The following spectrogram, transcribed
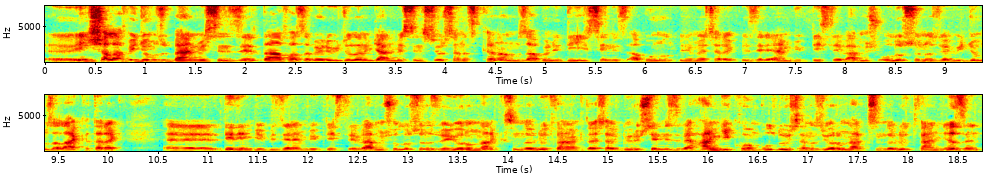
Ee, inşallah videomuzu beğenmişsinizdir. Daha fazla böyle videoların gelmesini istiyorsanız kanalımıza abone değilseniz abone olup bildirim açarak bizlere en büyük desteği vermiş olursunuz ve videomuza like atarak e, dediğim gibi bizlere en büyük desteği vermiş olursunuz ve yorumlar kısmında lütfen arkadaşlar görüşlerinizi ve hangi kon bulduysanız yorumlar kısmında lütfen yazın.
